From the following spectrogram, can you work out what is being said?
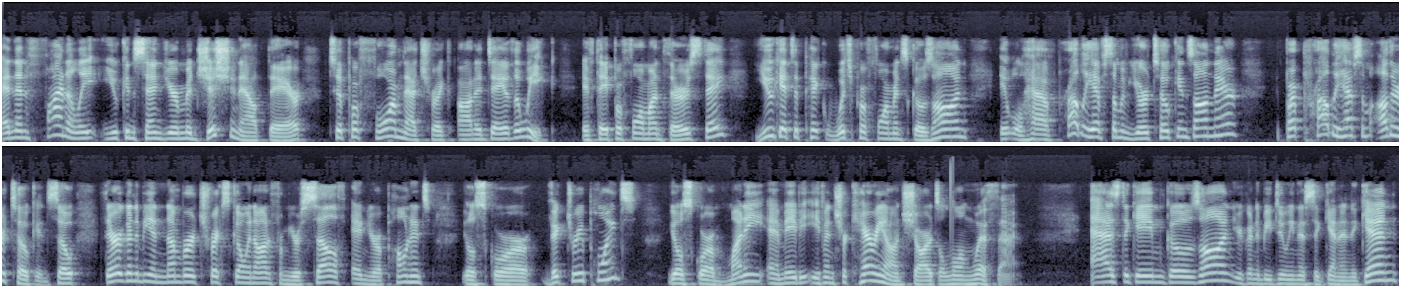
and then finally, you can send your magician out there to perform that trick on a day of the week. If they perform on Thursday, you get to pick which performance goes on. It will have probably have some of your tokens on there, but probably have some other tokens. So there are going to be a number of tricks going on from yourself and your opponent. You'll score victory points, you'll score money, and maybe even Trickerion shards along with that. As the game goes on, you're going to be doing this again and again.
